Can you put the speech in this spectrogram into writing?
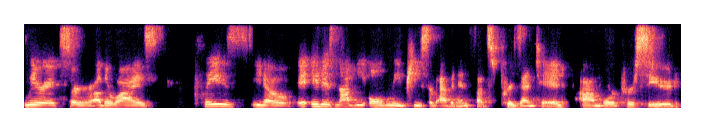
lyrics or otherwise plays you know it, it is not the only piece of evidence that's presented um, or pursued.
